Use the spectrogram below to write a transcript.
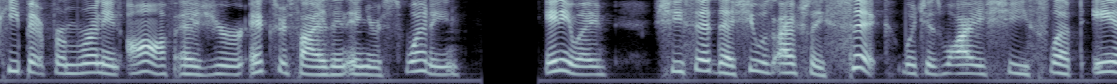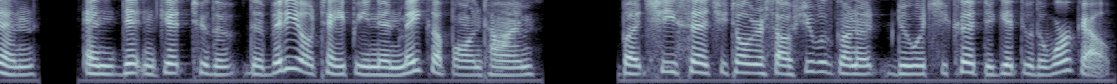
keep it from running off as you're exercising and you're sweating? Anyway, she said that she was actually sick, which is why she slept in and didn't get to the, the videotaping and makeup on time. But she said she told herself she was going to do what she could to get through the workout.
